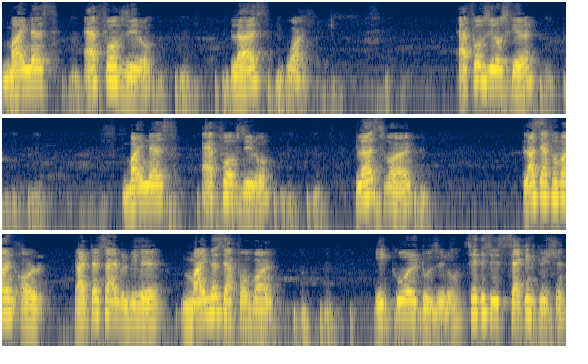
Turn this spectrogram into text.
minus f of 0 plus 1 f of 0 square minus f of 0 plus 1 plus f of 1 or right hand side will be here minus f of 1 equal to 0 say this is second equation.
